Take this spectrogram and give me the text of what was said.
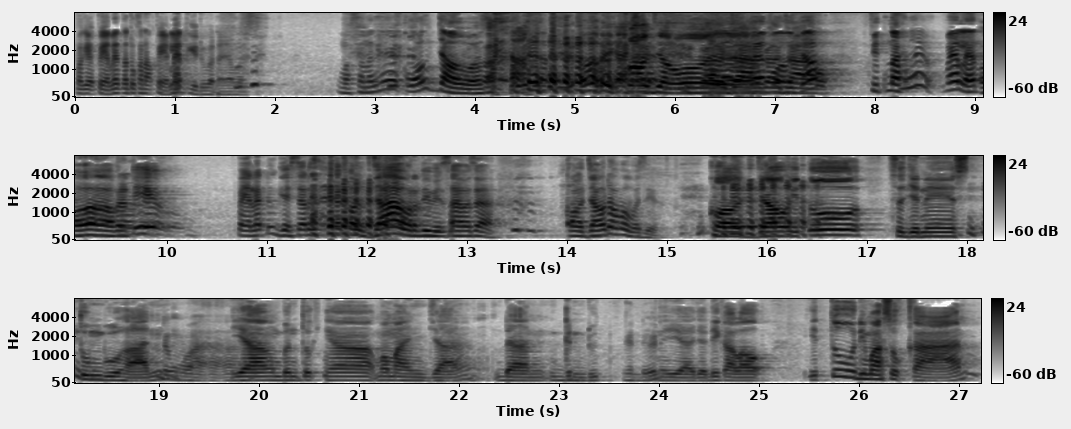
pakai pelet atau kena pelet gitu katanya bos. masalahnya koljau bos oh iya. Ya. jauh. Masalahnya koljau fitnahnya pelet Oh, berarti pelet tuh geser ke koljau berarti bisa masa. Koljau tuh apa bos ya? Kol jauh itu sejenis tumbuhan Tumbuhan. yang bentuknya memanjang dan gendut. Gendut. Iya, jadi kalau itu dimasukkan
